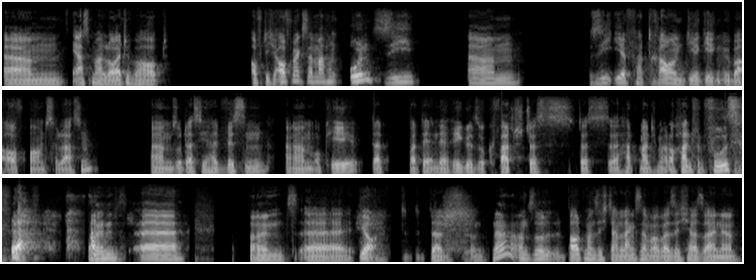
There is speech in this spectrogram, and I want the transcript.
ähm, erstmal Leute überhaupt auf dich aufmerksam machen und sie ähm, sie ihr Vertrauen dir gegenüber aufbauen zu lassen, ähm, sodass sie halt wissen, ähm, okay, das, was der in der Regel so quatscht, das, das äh, hat manchmal auch Hand und Fuß. Ja. und äh, und äh, ja, das, und, ne? und so baut man sich dann langsam aber sicher seine,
